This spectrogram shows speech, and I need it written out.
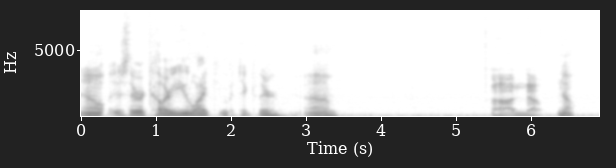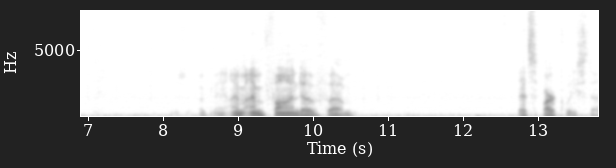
Now, is there a color you like in particular? Um, Uh, no. no. Okay, I'm I'm fond of um, that sparkly stuff.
